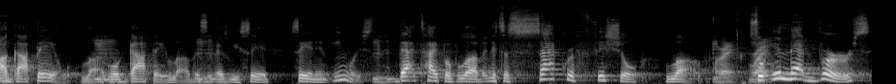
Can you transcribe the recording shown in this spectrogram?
agapeo love or mm. agape love, as, mm-hmm. as we say it, say it in English. Mm-hmm. That type of love. And it's a sacrificial love. Right, So right. in that verse,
